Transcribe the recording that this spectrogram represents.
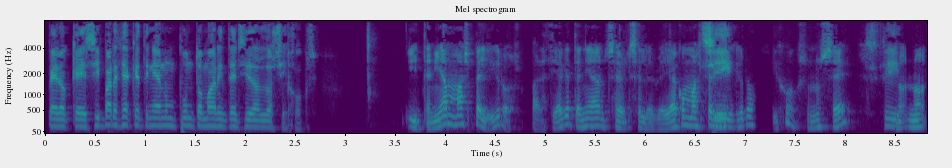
pero que sí parecía que tenían un punto más de intensidad los Seahawks. Y tenían más peligros. Parecía que tenían, se, se les veía con más Sí. peligros. Hijos, no sé. Sí, No, no,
